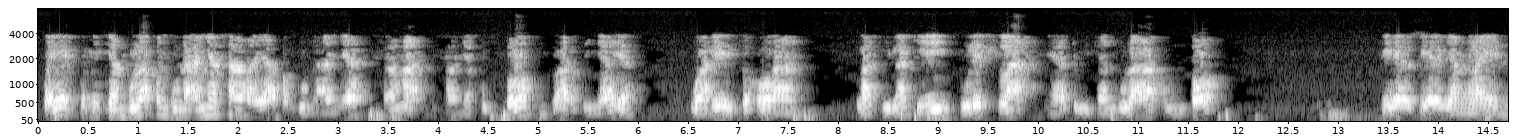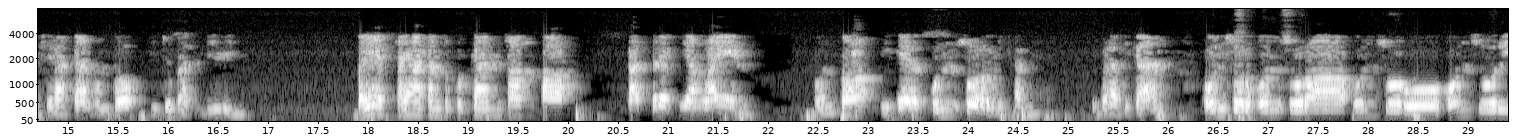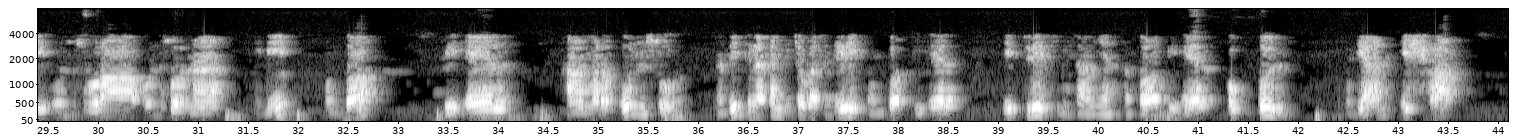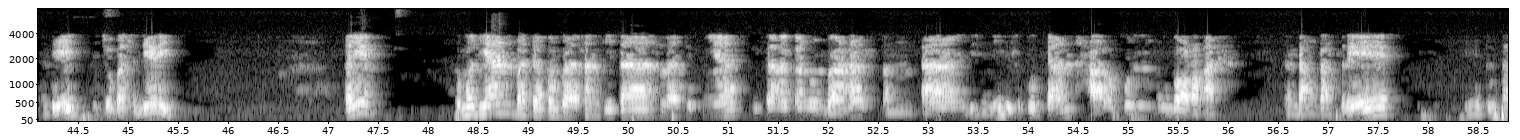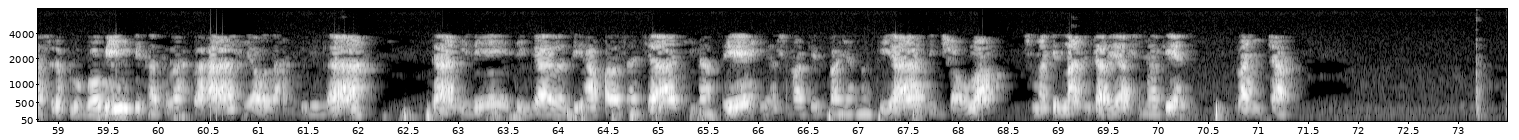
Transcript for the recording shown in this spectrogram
Baik, demikian pula penggunaannya sama ya. Penggunaannya sama. Misalnya uktub itu artinya ya. Wahai seorang laki-laki, tulislah. Ya, demikian pula untuk fiil-fiil yang lain. Silahkan untuk dicoba sendiri. Baik, saya akan sebutkan contoh tasrif yang lain untuk fi'il unsur misalnya. Diperhatikan unsur unsura unsuru unsuri unsura unsurna. Ini untuk fi'il amr unsur. Nanti silakan dicoba sendiri untuk fi'il idris misalnya atau fi'il uktul. Kemudian isyraf. Nanti dicoba sendiri. Baik, Kemudian pada pembahasan kita selanjutnya kita akan membahas tentang di sini disebutkan harful mudharaah tentang tasrif yaitu tasrif lugawi kita telah bahas ya alhamdulillah. Dan ini tinggal dihafal saja dilatih ya semakin banyak latihan insya Allah semakin lancar ya semakin lancar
